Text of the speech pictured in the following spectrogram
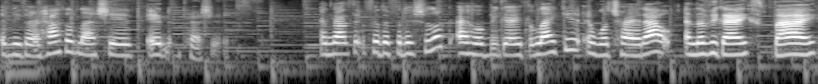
And these are House of Lashes in Precious. And that's it for the finished look. I hope you guys like it and we'll try it out. I love you guys. Bye.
